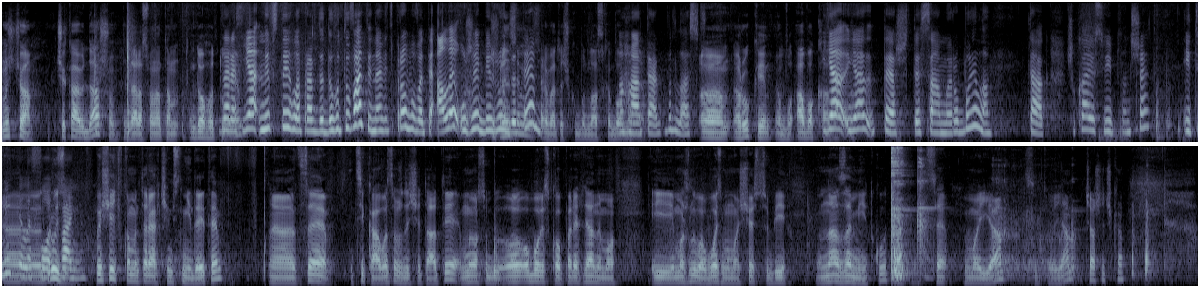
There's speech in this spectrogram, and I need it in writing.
Ну що, чекаю Дашу. Зараз вона там доготує. Зараз я не встигла правда доготувати, навіть спробувати, але вже біжу до мені тебе. серветочку, будь ласка, бо в Ага, мене, так, будь ласка. е, руки в авокадо. Я, я теж те саме робила. Так, шукаю свій планшет і твій Е, телефон, Друзі, Ваню. пишіть в коментарях, чим снідаєте. Е, Це цікаво завжди читати. Ми особ- о- обов'язково переглянемо і, можливо, візьмемо щось собі на замітку. Так, це моя, це твоя чашечка.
